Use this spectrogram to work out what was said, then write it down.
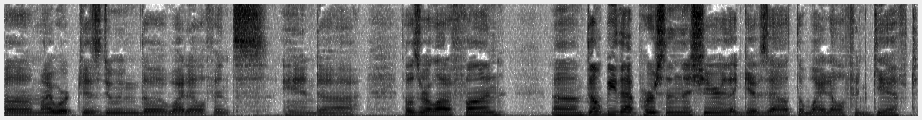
Uh, my work is doing the white elephants, and uh, those are a lot of fun. Um, don't be that person this year that gives out the white elephant gift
